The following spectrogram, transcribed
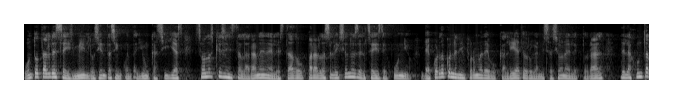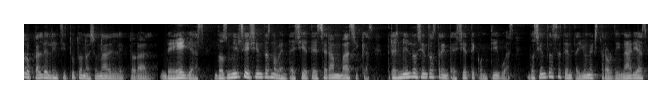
Un total de 6.251 casillas son las que se instalarán en el estado para las elecciones del 6 de junio, de acuerdo con el informe de vocalía de organización electoral de la Junta Local del Instituto Nacional Electoral. De ellas, 2.697 serán básicas, 3.237 contiguas, 271 extraordinarias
